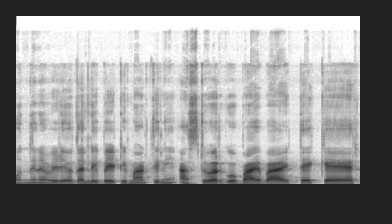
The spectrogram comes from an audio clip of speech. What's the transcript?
ಮುಂದಿನ ವಿಡಿಯೋದಲ್ಲಿ ಭೇಟಿ ಮಾಡ್ತೀನಿ. ಅಷ್ಟುವರೆಗೂ ಬಾಯ್ ಬಾಯ್ ಟೇಕ್ ಕೇರ್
